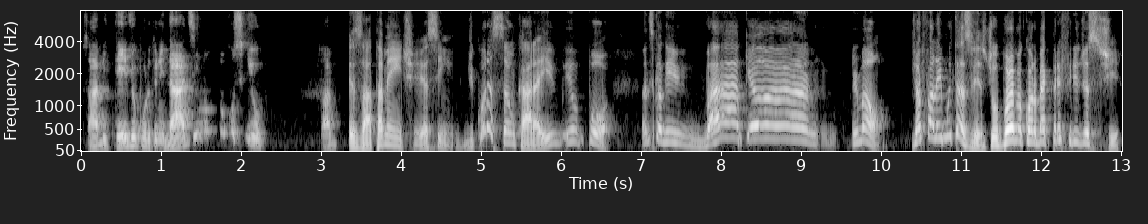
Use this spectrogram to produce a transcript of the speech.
sabe? Teve oportunidades e não, não conseguiu sabe? Exatamente. E assim, de coração, cara. E eu, pô, antes que alguém vá, porque eu... Irmão, já falei muitas vezes, Joe Burrow é meu quarterback preferido de assistir.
